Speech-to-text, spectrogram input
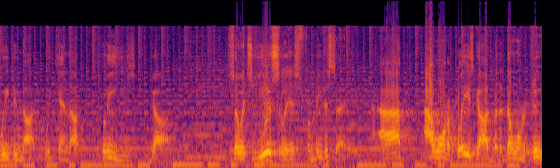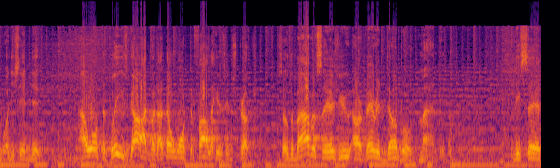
we do not, we cannot please God. So it's useless for me to say, I, I want to please God, but I don't want to do what He said to do. I want to please God, but I don't want to follow His instructions. So the Bible says you are very double minded. And He said,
